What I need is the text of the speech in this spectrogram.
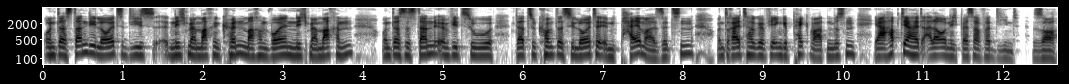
und dass dann die Leute, die es nicht mehr machen können, machen wollen, nicht mehr machen und dass es dann irgendwie zu, dazu kommt, dass die Leute in Palma sitzen und drei Tage auf ihr Gepäck warten müssen. Ja, habt ihr halt alle auch nicht besser verdient. So.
